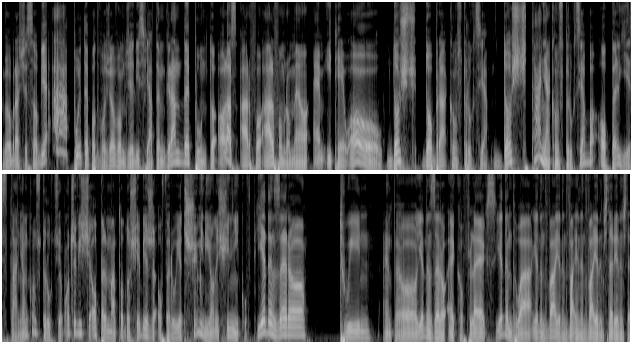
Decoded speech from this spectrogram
Wyobraźcie sobie, a płytę podwoziową dzieli z Fiatem Grande Punto oraz Alfo, Alfą Romeo MITO. Dość dobra konstrukcja. Dość tania konstrukcja, bo Opel jest tanią konstrukcją. Oczywiście Opel ma to do siebie, że oferuje 3 miliony silników. 1.0 Twin NPO, 1.0 EcoFlex, 1.2, 1.2, 1.2, 1.2, 1.4, 1.4.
